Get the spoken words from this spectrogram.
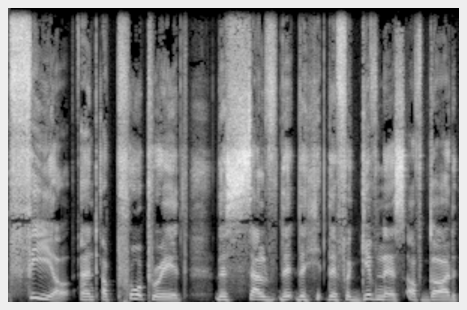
feel and appropriate the self, the, the, the forgiveness of God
